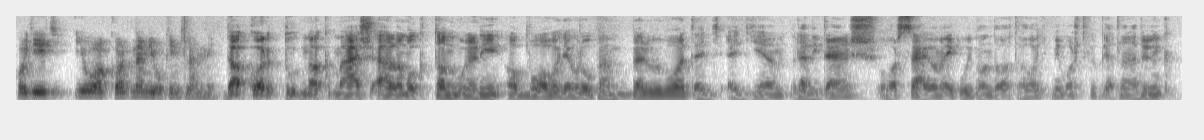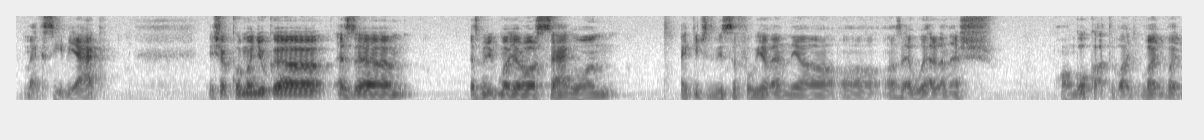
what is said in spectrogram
hogy így jó, akkor nem jó kint lenni. De akkor tudnak más államok tanulni abból, hogy Európán belül volt egy, egy ilyen renitens ország, amelyik úgy gondolta, hogy mi most függetlenedünk, megszívják. És akkor mondjuk ez, ez mondjuk Magyarországon egy kicsit vissza fogja venni a, a, az EU ellenes hangokat? Vagy, vagy, vagy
